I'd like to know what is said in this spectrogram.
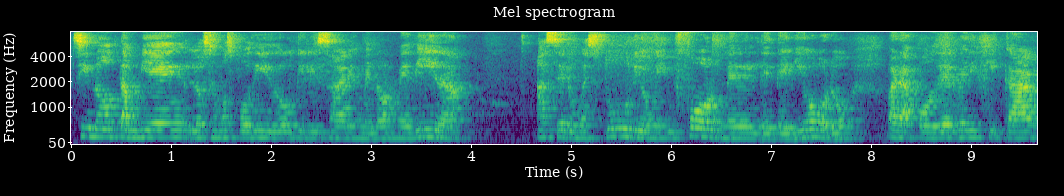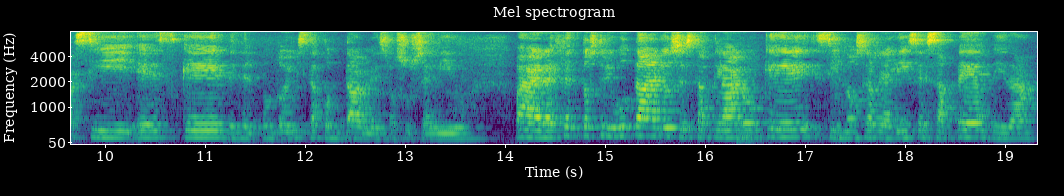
sino también los hemos podido utilizar en menor medida, hacer un estudio, un informe del deterioro para poder verificar si es que desde el punto de vista contable eso ha sucedido. Para efectos tributarios está claro que si no se realiza esa pérdida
